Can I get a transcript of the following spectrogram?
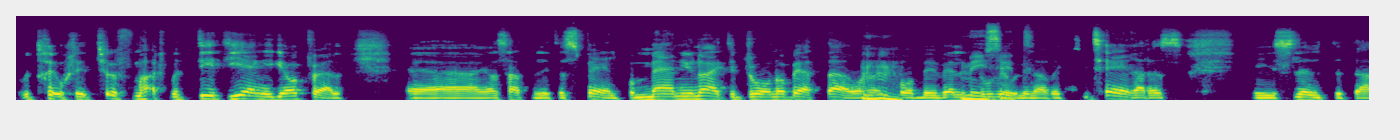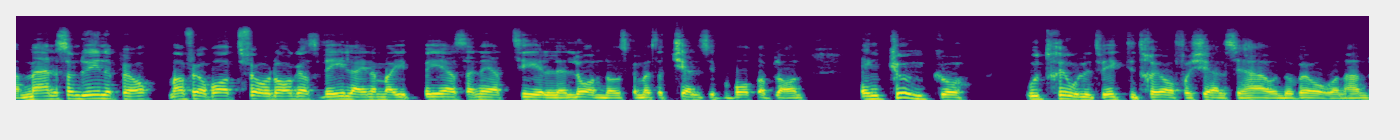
otroligt tuff match mot ditt gäng igår kväll. Uh, jag satt med lite spel på Man United Drawn och Bet där och mm. höll på att bli väldigt Mysigt. orolig när det kvitterades i slutet. Där. Men som du är inne på, man får bara två dagars vila innan man beger sig ner till London. Ska möta Chelsea på bortaplan. En Kunko otroligt viktig tror jag för Chelsea här under våren. Han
